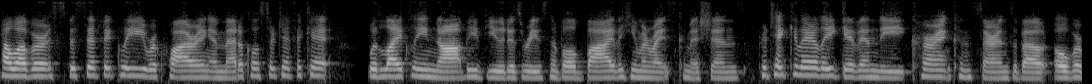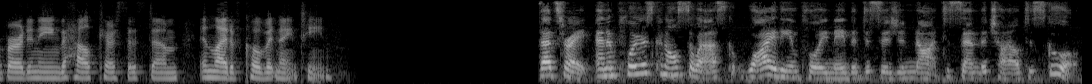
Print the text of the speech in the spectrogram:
However, specifically requiring a medical certificate would likely not be viewed as reasonable by the Human Rights Commissions, particularly given the current concerns about overburdening the healthcare system in light of COVID 19. That's right. And employers can also ask why the employee made the decision not to send the child to school.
